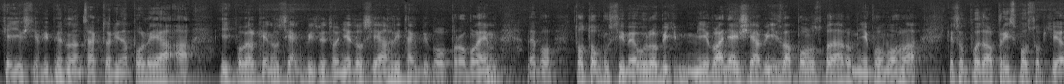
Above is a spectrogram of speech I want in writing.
keď ešte vybehnú nám traktory na polia a hneď po Veľkej noci, ak by sme to nedosiahli, tak by bol problém, lebo toto musíme urobiť. Mne vlaňajšia výzva polnospodárom nepomohla, keď som povedal, prispôsobte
